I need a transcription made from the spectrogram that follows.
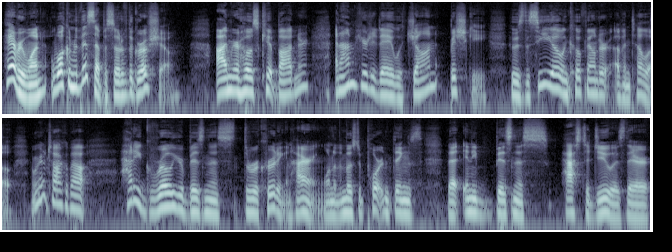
Hey everyone, welcome to this episode of The Growth Show. I'm your host, Kipp Bodnar, and I'm here today with Jon Bischke, who is the CEO and co founder of Entelo. And we're going to talk about how do you grow your business through recruiting and hiring, one of the most important things that any business has to do as they're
